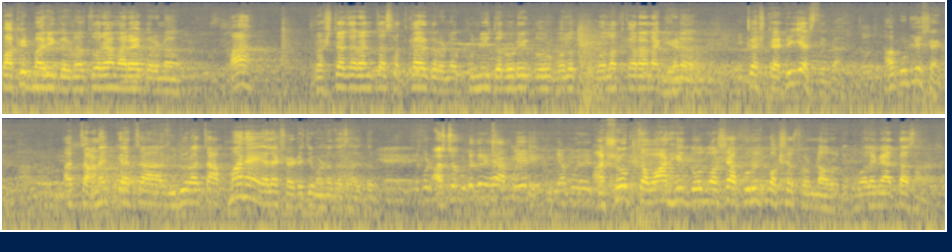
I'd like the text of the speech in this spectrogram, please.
पाकिटमारी करणं चोऱ्या माऱ्या करणं हां? भ्रष्टाचारांचा सत्कार करणं खुनी दरोडे करून बलत बलात्कारांना घेणं ही काय स्ट्रॅटेजी असते का? हा कुठली स्ट्रॅटेजी हा चाणक्याचा विदुराचा अपमान आहे याला स्ट्रॅटेजी म्हणत असाल तर. अशोक- हे चव्हाण हे दोन वर्षापूर्वीच पक्ष सोडणार होते. तुम्हाला मी आता सांगतो.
